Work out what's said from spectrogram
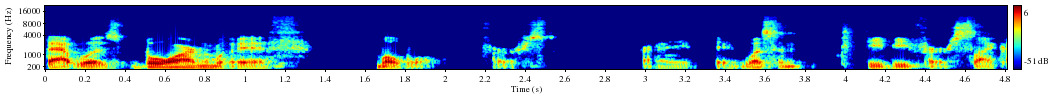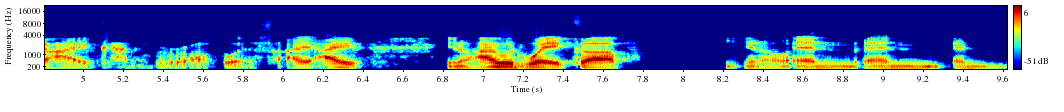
that was born with mobile first right? It wasn't tv first like i kind of grew up with. I i you know i would wake up you know, and and and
